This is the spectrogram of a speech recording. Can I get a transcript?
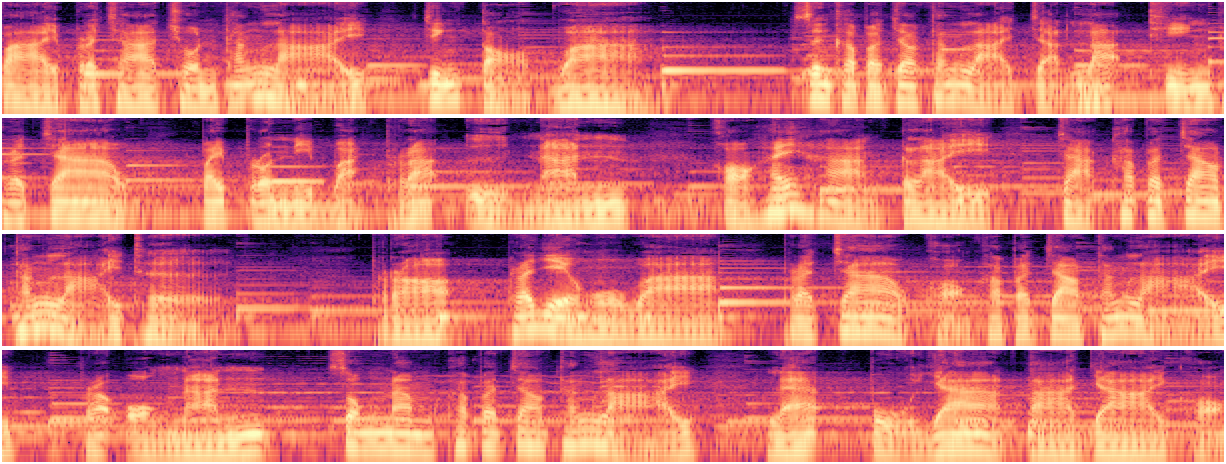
ฝ่ายประชาชนทั้งหลายจึงตอบว่า ซึ่งข้าพเจ้าทั้งหลายจะละทิ้งพระเจ้าไปปรนนิบัติพระอื่นนั้น ขอให้ห่างไกลจากข้าพเจ้าทั้งหลายเถิด เพราะพระเยโฮวา พระเจ้าของข้าพเจ้าทั้งหลาย พระองค์นั้น ทรงนำข้าพเจ้าทั้งหลาย และปู่ย่าตายายของ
